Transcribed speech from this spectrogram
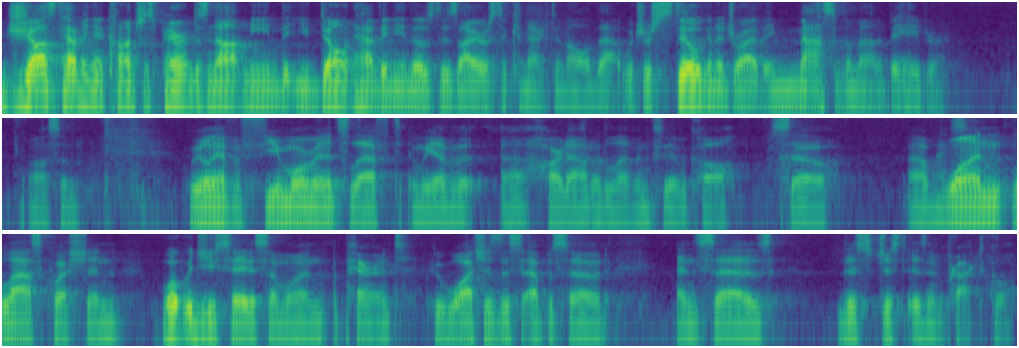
just having a conscious parent does not mean that you don't have any of those desires to connect and all of that, which are still going to drive a massive amount of behavior. Awesome. We only have a few more minutes left, and we have a, a hard out at 11 because we have a call. So, uh, one last question. What would you say to someone, a parent, who watches this episode and says, this just isn't practical?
